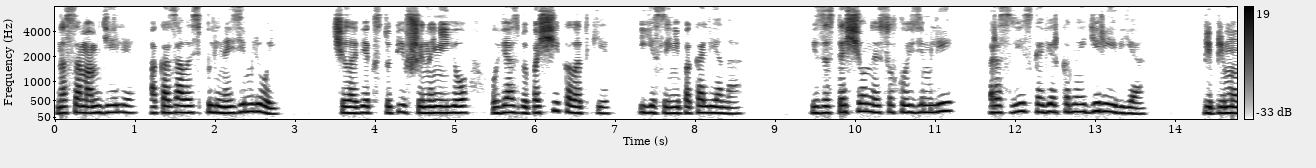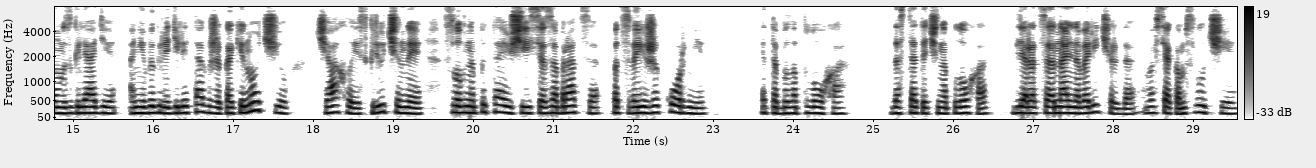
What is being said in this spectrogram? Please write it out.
на самом деле оказалось пыльной землей. Человек, ступивший на нее, увяз бы по щиколотке, если не по колено. Из истощенной сухой земли росли исковерканные деревья. При прямом взгляде они выглядели так же, как и ночью – чахлые, скрюченные, словно пытающиеся забраться под свои же корни. Это было плохо. Достаточно плохо для рационального Ричарда, во всяком случае.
